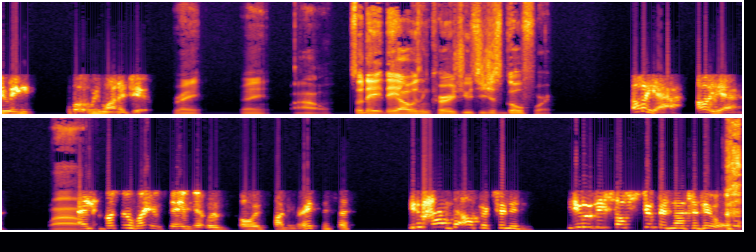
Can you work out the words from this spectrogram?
doing what we want to do. Right, right. Wow. So they they always encourage you to just go for it. Oh yeah. Oh yeah. Wow. And but their way of saying it was always funny, right? They said, "You have the opportunity. You would be so stupid not to do it."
